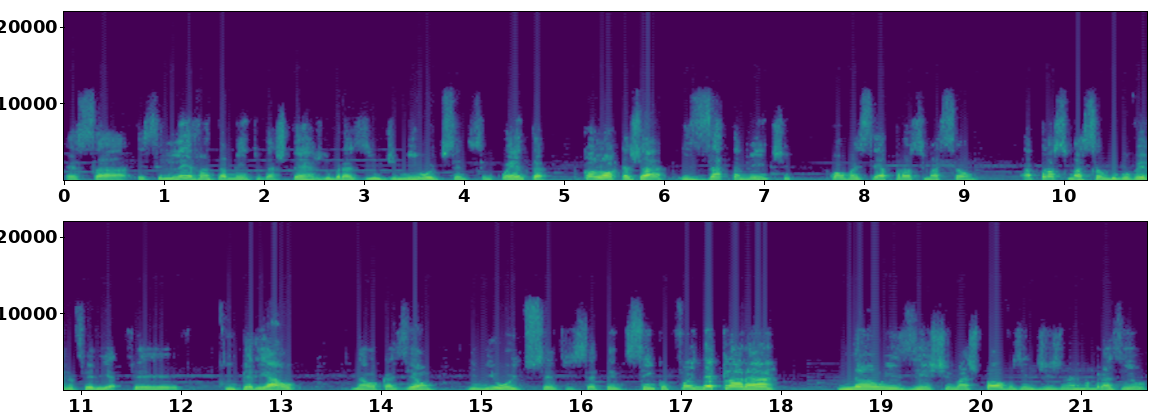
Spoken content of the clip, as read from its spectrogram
essa, esse levantamento das terras do Brasil de 1850 coloca já exatamente qual vai ser a aproximação. A aproximação do governo feria, fe, imperial, na ocasião, em 1875, foi declarar não existe mais povos indígenas no Brasil.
